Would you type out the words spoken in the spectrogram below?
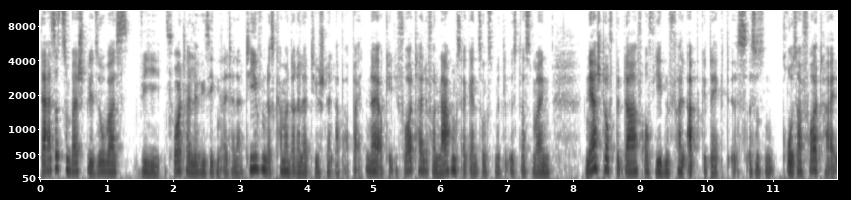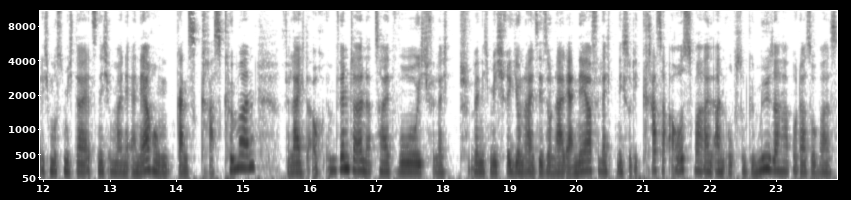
Da ist es zum Beispiel sowas wie Vorteile, Risiken, Alternativen. Das kann man da relativ schnell abarbeiten. Naja, okay, die Vorteile von Nahrungsergänzungsmitteln ist, dass mein Nährstoffbedarf auf jeden Fall abgedeckt ist. Es ist ein großer Vorteil. Ich muss mich da jetzt nicht um meine Ernährung ganz krass kümmern. Vielleicht auch im Winter, in der Zeit, wo ich vielleicht, wenn ich mich regional, saisonal ernähre, vielleicht nicht so die krasse Auswahl an Obst und Gemüse habe oder sowas.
